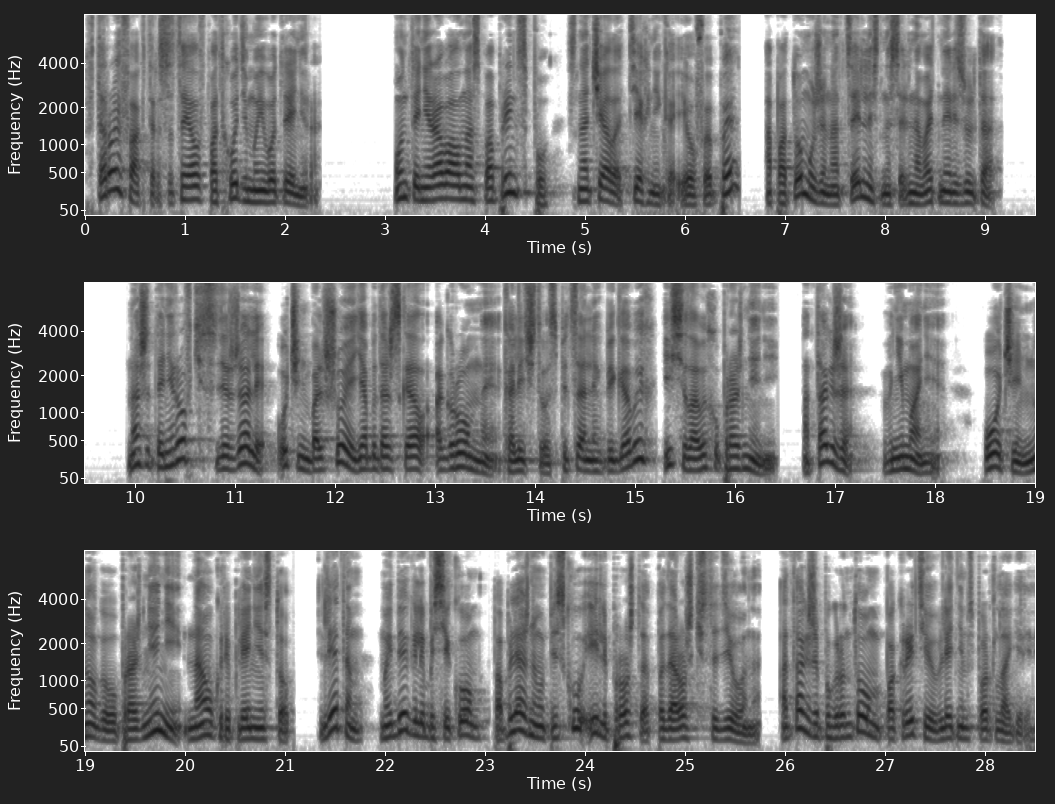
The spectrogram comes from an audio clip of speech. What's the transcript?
Второй фактор состоял в подходе моего тренера. Он тренировал нас по принципу сначала техника и ОФП, а потом уже нацеленность на соревновательный результат. Наши тренировки содержали очень большое, я бы даже сказал, огромное количество специальных беговых и силовых упражнений, а также, внимание, очень много упражнений на укрепление стоп. Летом мы бегали босиком по пляжному песку или просто по дорожке стадиона, а также по грунтовому покрытию в летнем спортлагере.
